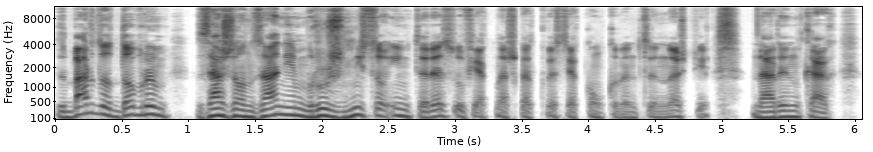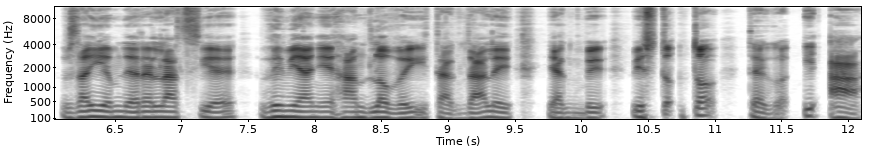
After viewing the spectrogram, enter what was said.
z bardzo dobrym zarządzaniem różnicą interesów, jak na przykład kwestia konkurencyjności na rynkach, wzajemne relacje, wymianie handlowej i tak dalej. Jakby jest to, to tego. I a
